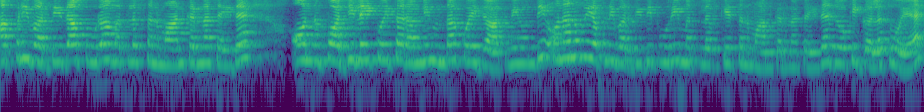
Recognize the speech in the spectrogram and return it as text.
ਆਪਣੀ ਵਰਦੀ ਦਾ ਪੂਰਾ ਮਤਲਬ ਸਨਮਾਨ ਕਰਨਾ ਚਾਹੀਦਾ ਹੈ ਔਨ ਫੌਜੀ ਲਈ ਕੋਈ ਧਰਮ ਨਹੀਂ ਹੁੰਦਾ ਕੋਈ ਜਾਤ ਨਹੀਂ ਹੁੰਦੀ ਉਹਨਾਂ ਨੂੰ ਵੀ ਆਪਣੀ ਵਰਦੀ ਦੀ ਪੂਰੀ ਮਤਲਬ ਕਿ ਸਨਮਾਨ ਕਰਨਾ ਚਾਹੀਦਾ ਹੈ, ਜੋ ਕਿ ਗਲਤ ਹੋਇਆ ਹੈ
